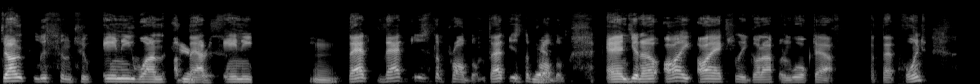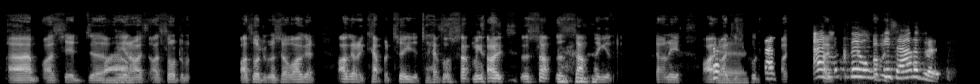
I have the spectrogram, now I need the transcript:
don't listen to anyone about any. Mm. That that is the problem. That is the yeah. problem. And you know, I I actually got up and walked out at that point. Um, I said, uh, wow. you know, I, I, thought to I thought to myself, I got I got a cup of tea to have or something. I, there's, some, there's something down here. I, yeah. I just couldn't. I, and look, there were ways out of it.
